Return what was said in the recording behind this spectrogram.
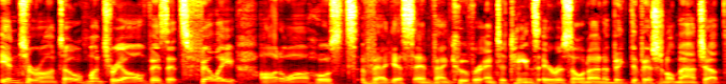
in Toronto. Montreal visits Philly. Ottawa hosts Vegas, and Vancouver entertains Arizona in a big divisional matchup.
